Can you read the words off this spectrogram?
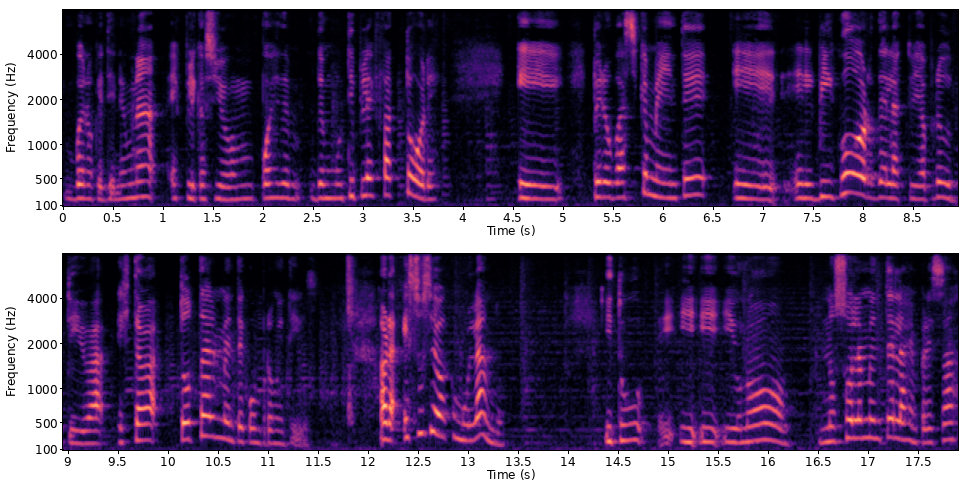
bueno, que tiene una explicación pues de, múltiples factores, eh, pero básicamente el vigor de la actividad productiva estaba totalmente comprometido. Ahora, eso se va acumulando y tú, y uno, no solamente las empresas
